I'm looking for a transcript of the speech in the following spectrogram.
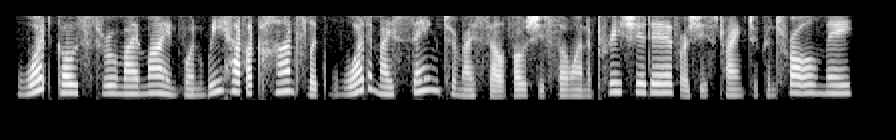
what goes through my mind when we have a conflict? What am I saying to myself? Oh, she's so unappreciative, or she's trying to control me.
